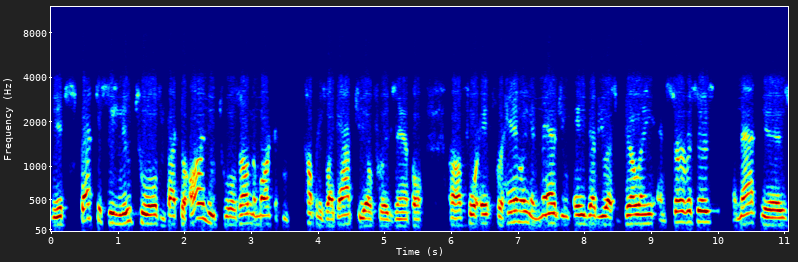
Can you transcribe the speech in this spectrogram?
We expect to see new tools. In fact, there are new tools on the market from companies like Apptio, for example, uh, for, for handling and managing AWS billing and services. And that is,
